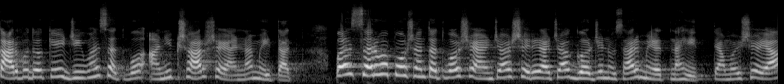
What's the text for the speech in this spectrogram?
कार्बोदके जीवनसत्व आणि क्षार शेळ्यांना मिळतात. पण सर्व पोषण तत्व शेळ्यांच्या शरीराच्या गरजेनुसार मिळत नाहीत. त्यामुळे शेळ्या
